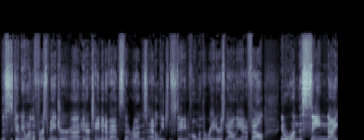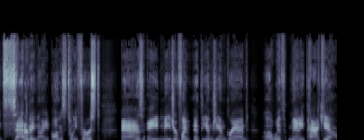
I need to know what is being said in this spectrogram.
This is going to be one of the first major uh, entertainment events that runs at Allegiant Stadium, home of the Raiders now in the NFL. It'll run the same night, Saturday night, August 21st, as a major fight at the MGM Grand uh, with Manny Pacquiao.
